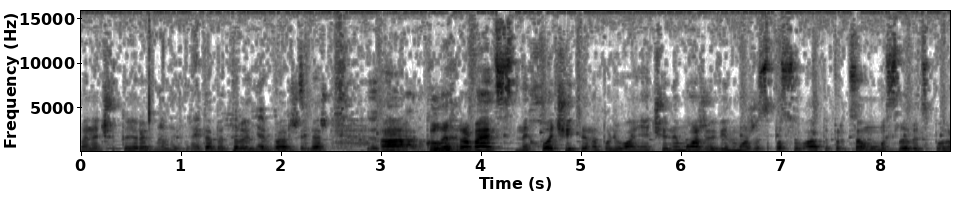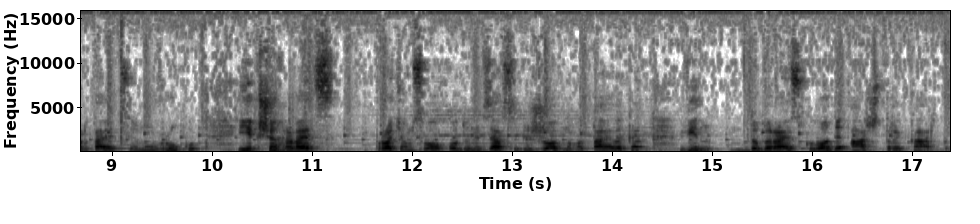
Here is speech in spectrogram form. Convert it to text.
У мене 4, в тебе 3, ти перший йдеш. А коли гравець не хоче йти на полювання чи не може, він може спасувати. При цьому мисливець повертається йому в руку. І якщо гравець протягом свого ходу не взяв собі жодного тайлика, він добирає з колоди аж три карти.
